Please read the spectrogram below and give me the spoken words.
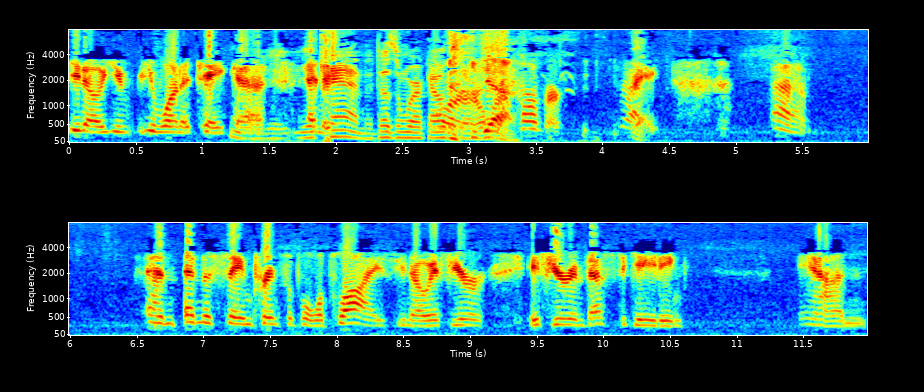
you know, you you want to take Yeah, a you, you an can. It doesn't work out. or so a well. cover, right? Um, and and the same principle applies. You know, if you're if you're investigating and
